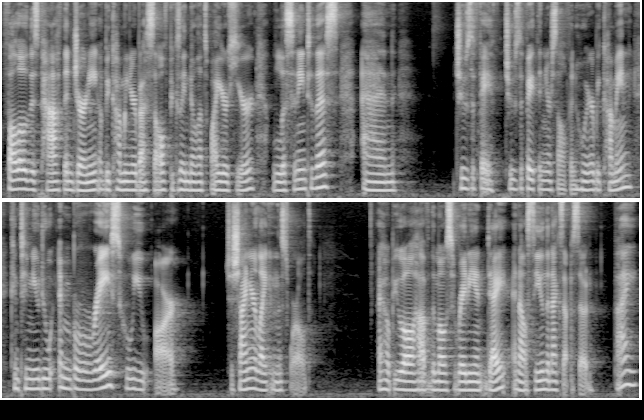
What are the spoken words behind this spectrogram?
follow this path and journey of becoming your best self because I know that's why you're here listening to this. And choose the faith, choose the faith in yourself and who you're becoming. Continue to embrace who you are to shine your light in this world. I hope you all have the most radiant day, and I'll see you in the next episode. Bye.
